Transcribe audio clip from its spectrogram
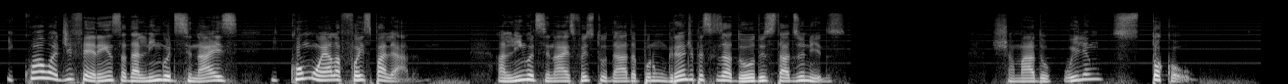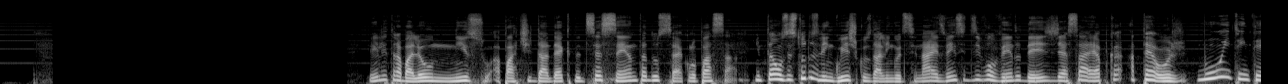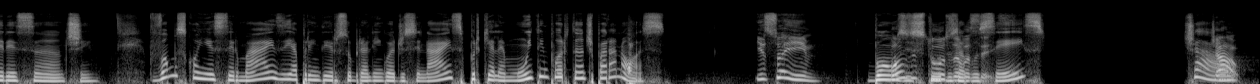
E qual a diferença da língua de sinais e como ela foi espalhada? A língua de sinais foi estudada por um grande pesquisador dos Estados Unidos, chamado William Stockow. Ele trabalhou nisso a partir da década de 60 do século passado. Então, os estudos linguísticos da língua de sinais vêm se desenvolvendo desde essa época até hoje. Muito interessante. Vamos conhecer mais e aprender sobre a língua de sinais, porque ela é muito importante para nós. Isso aí. Bons, Bons estudos, estudos a a vocês. Tchau. Tchau.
